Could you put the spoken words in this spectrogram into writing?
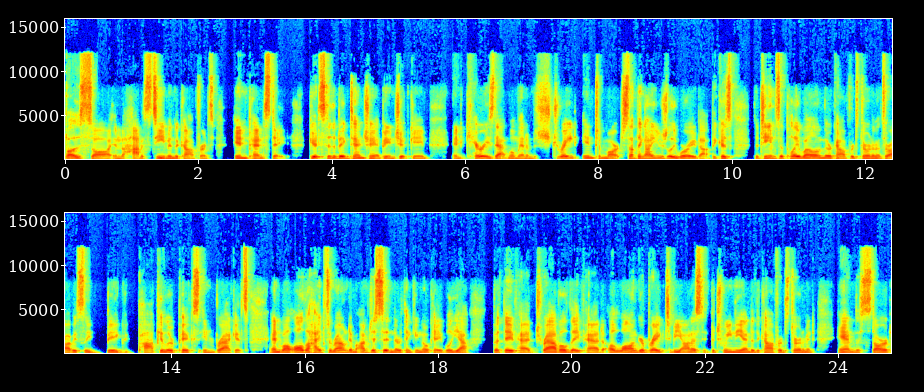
buzzsaw in the hottest team in the conference in Penn State, gets to the Big Ten championship game and carries that momentum straight into March. Something I usually worry about because the teams that play well in their conference tournaments are obviously big, popular picks in brackets. And while all the hype's around them, I'm just sitting there thinking, okay, well, yeah, but they've had travel. They've had a longer break, to be honest, between the end of the conference tournament and the start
